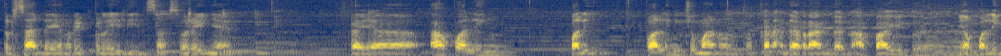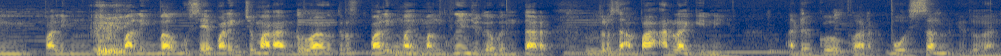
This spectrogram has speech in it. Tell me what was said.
terus ada yang reply di instastory-nya. Kayak ah paling paling paling cuma nonton kan ada run dan apa gitu Hmm. yang paling paling paling bagus ya paling cuma run doang terus paling Hmm. mang- manggungnya juga bentar terus Hmm. apaan lagi nih ada Gofar bosen gitu kan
